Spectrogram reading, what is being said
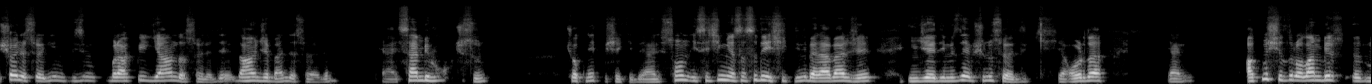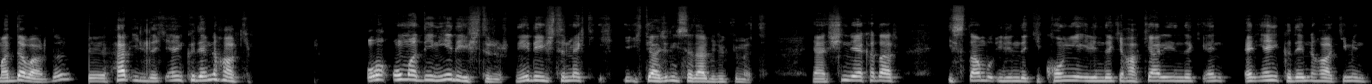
şöyle söyleyeyim bizim Burak Bilgehan da söyledi. Daha önce ben de söyledim. Yani sen bir hukukçusun. Çok net bir şekilde. Yani son seçim yasası değişikliğini beraberce incelediğimizde hep şunu söyledik. Ya yani orada yani 60 yıldır olan bir e, madde vardı. E, her ildeki en kıdemli hakim. O, o maddeyi niye değiştirir? Niye değiştirmek ihtiyacını hisseder bir hükümet? Yani şimdiye kadar İstanbul ilindeki, Konya ilindeki, Hakkari ilindeki en, en, en kıdemli hakimin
